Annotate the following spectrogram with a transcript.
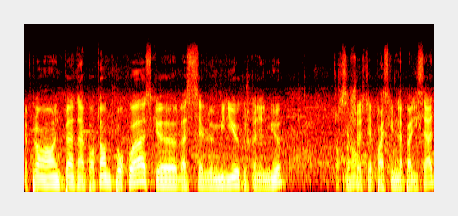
Il prend une place importante, pourquoi? Parce que bah, c'est le milieu que je connais le mieux. Forcément. C'est presque une la palissade.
